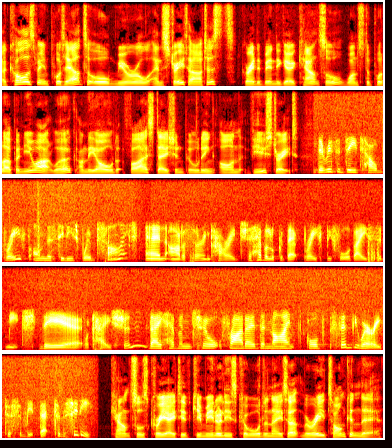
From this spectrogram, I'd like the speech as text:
A call has been put out to all mural and street artists. Greater Bendigo Council wants to put up a new artwork on the old fire station building on View Street. There is a detailed brief on the city's website, and artists are encouraged to have a look at that brief before they submit their application. They have until Friday, the 9th of February, to submit that to the city. Council's Creative Communities Coordinator Marie Tonkin there.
